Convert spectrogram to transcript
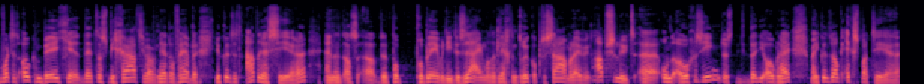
wordt het ook een beetje, net als migratie waar we het net over hebben, je kunt het adresseren en het als, eh, de pro- problemen die er zijn, want het legt een druk op de samenleving, absoluut eh, onder ogen zien. Dus die, die openheid. Maar je kunt het ook exporteren.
